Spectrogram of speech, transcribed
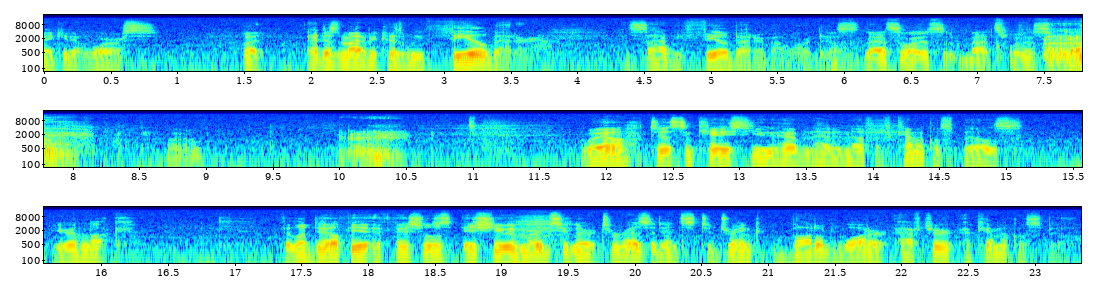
making it worse. But that doesn't matter because we feel better. Inside, we feel better about what we're doing. That's that's what it's that's what it's about. Well, just in case you haven't had enough of chemical spills, you're in luck. Philadelphia officials issue emergency alert to residents to drink bottled water after a chemical spill.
